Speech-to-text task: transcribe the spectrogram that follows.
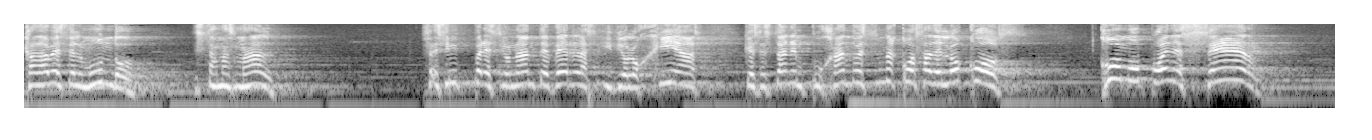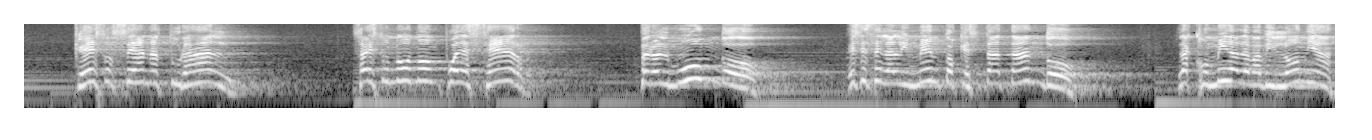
Cada vez el mundo está más mal. es impresionante ver las ideologías que se están empujando. Es una cosa de locos. ¿Cómo puede ser que eso sea natural? O sea, esto no, no puede ser. Pero el mundo, ese es el alimento que está dando la comida de Babilonia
